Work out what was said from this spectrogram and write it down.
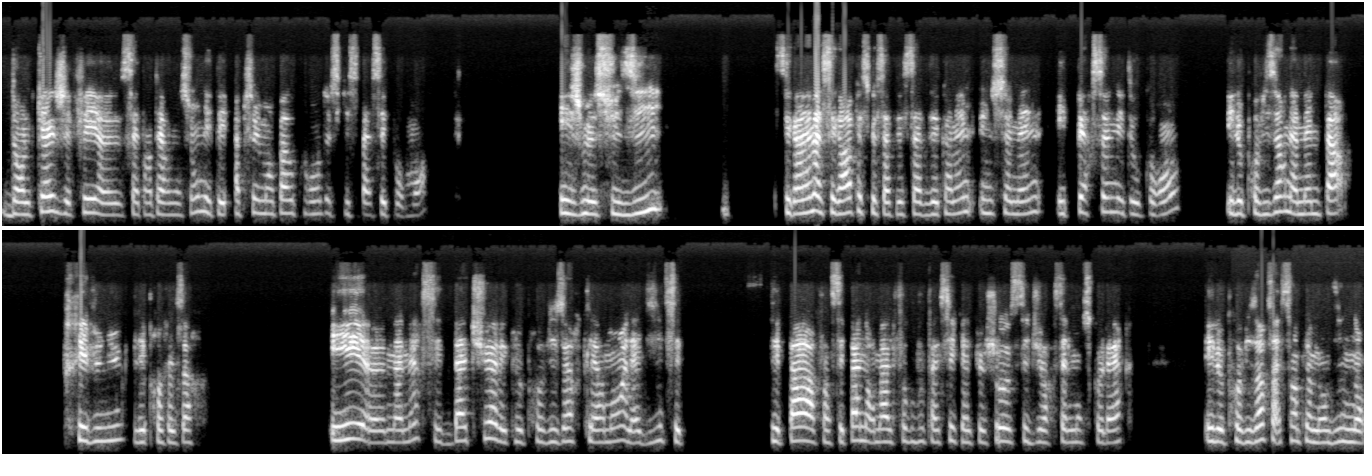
dans lequel j'ai fait euh, cette intervention n'était absolument pas au courant de ce qui se passait pour moi. Et je me suis dit, c'est quand même assez grave parce que ça, fait, faisait quand même une semaine et personne n'était au courant. Et le proviseur n'a même pas prévenu les professeurs. Et euh, ma mère s'est battue avec le proviseur clairement. Elle a dit, c'est c'est pas, enfin, c'est pas normal, faut que vous fassiez quelque chose, c'est du harcèlement scolaire. Et le proviseur, ça a simplement dit non,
